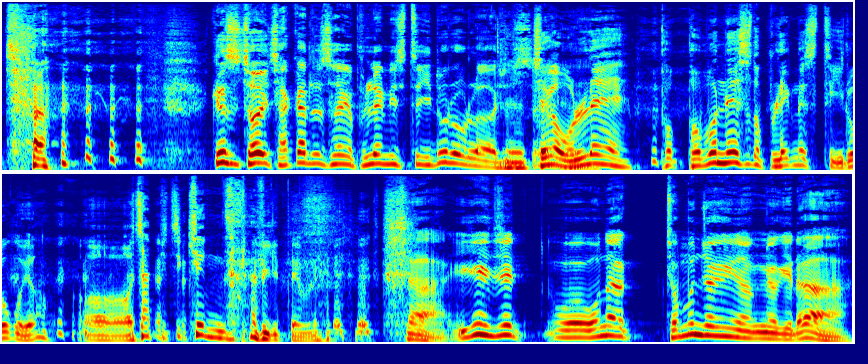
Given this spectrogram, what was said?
자. 그래서 저희 작가들 사이에 블랙리스트 1호로 올라가셨어요. 네, 제가 원래 법, 법원 내에서도 블랙리스트 1호고요. 어, 어차피 찍힌 사람이기 때문에. 자, 이게 이제 워낙 전문적인 영역이라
